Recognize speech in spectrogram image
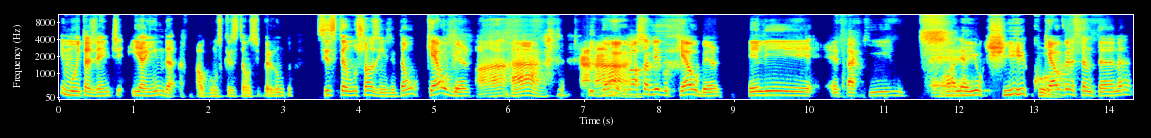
E muita gente, e ainda alguns cristãos se perguntam se estamos sozinhos. Então, Kelber. Ah, Ah, então ah. o nosso amigo Kelber, ele está aqui. é, Olha aí o Chico. Kelber Santana,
